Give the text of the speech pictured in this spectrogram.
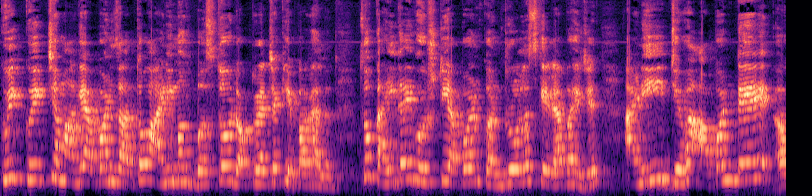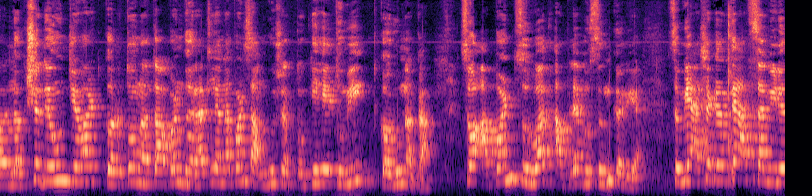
क्विक क्विकच्या मागे आपण जातो आणि मग बसतो डॉक्टराच्या खेपा घालत सो काही काही गोष्टी आपण कंट्रोलच केल्या पाहिजेत. आणि जेव्हा आपण ते लक्ष देऊन जेव्हा करतो ना तर आपण घरातल्यांना पण सांगू शकतो की हे तुम्ही करू नका. सो आपण सुरुवात आपल्यापासून करूया. सो मी आशा करते आजचा व्हिडिओ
